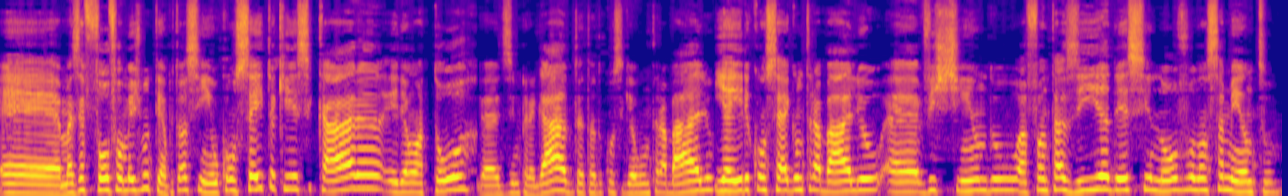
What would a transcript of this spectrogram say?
É, mas é fofo ao mesmo tempo. Então, assim, o conceito é que esse cara, ele é um ator é, desempregado, tentando conseguir algum trabalho, e aí ele consegue um trabalho é, vestindo a fantasia desse novo lançamento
